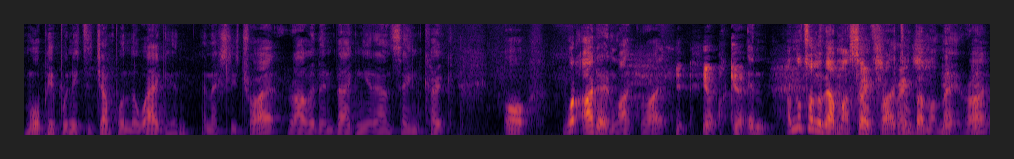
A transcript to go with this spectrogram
More people need to jump on the wagon and actually try it rather than bagging it out and saying Coke. Or what I don't like, right? yeah okay. And I'm not talking about myself, Preach, right? I'm talking about my mate, Yeah, right?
